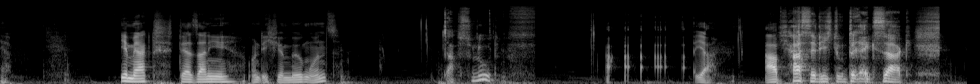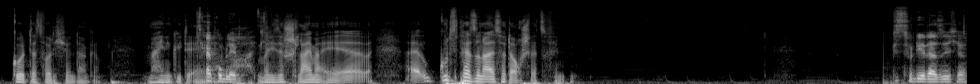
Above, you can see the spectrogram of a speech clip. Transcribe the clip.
Ja. Ihr merkt, der Sani und ich, wir mögen uns. Absolut. Ja. Ab. Ich hasse dich, du Drecksack. Gut, das wollte ich hören, danke. Meine Güte, ey. Kein Problem. Oh, immer diese Schleimer, ey. Äh, äh, gutes Personal ist heute auch schwer zu finden. Bist du dir da sicher?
